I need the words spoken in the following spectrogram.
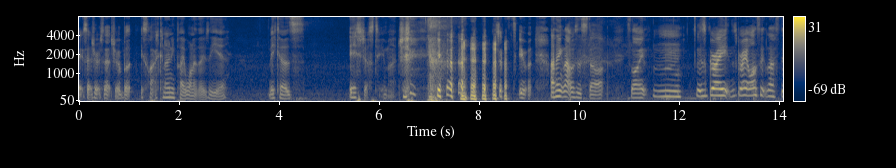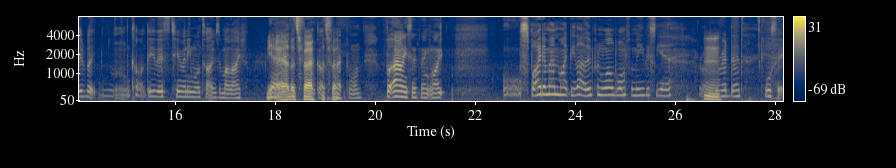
etc., etc. But it's like I can only play one of those a year because it's just too much. Just too much. I think that was the start. It's like, mm, it was great. It was great whilst it lasted, but mm, can't do this too many more times in my life. Yeah, that's fair. That's to fair. But I honestly think like Spider Man might be that open world one for me this year. Rather than Mm. Red Dead. We'll see.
